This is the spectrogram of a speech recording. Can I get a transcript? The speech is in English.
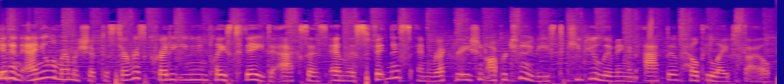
Get an annual membership to Servus Credit Union Place today to access endless fitness and recreation opportunities to keep you living an active, healthy lifestyle.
